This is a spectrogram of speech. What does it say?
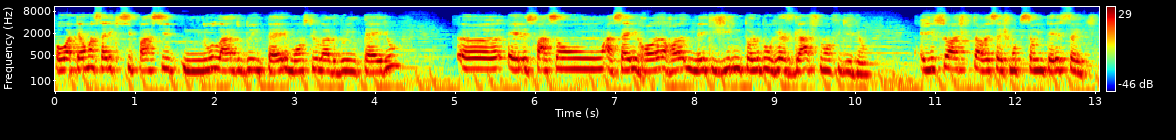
ou até uma série que se passe no lado do Império, mostre o lado do Império, uh, eles façam a série meio que gira em torno do resgate do Moff Gideon. Isso eu acho que talvez seja uma opção interessante.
